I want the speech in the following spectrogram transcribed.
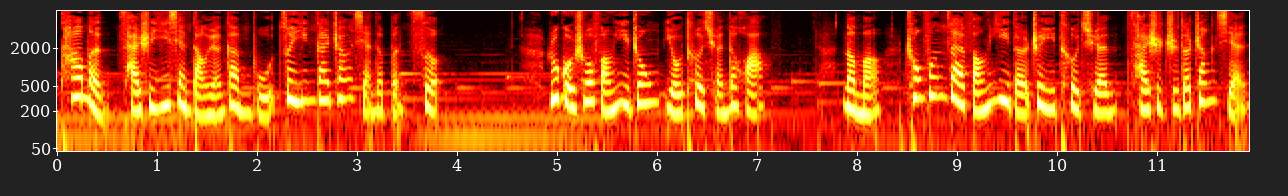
他们才是一线党员干部最应该彰显的本色。如果说防疫中有特权的话，那么冲锋在防疫的这一特权才是值得彰显、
